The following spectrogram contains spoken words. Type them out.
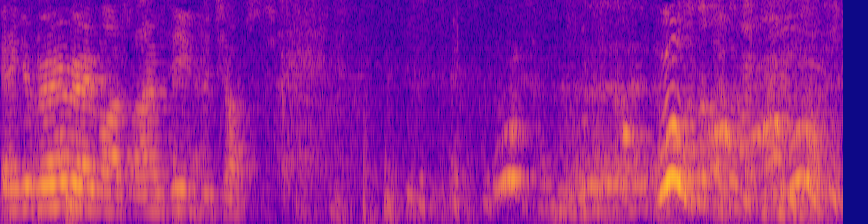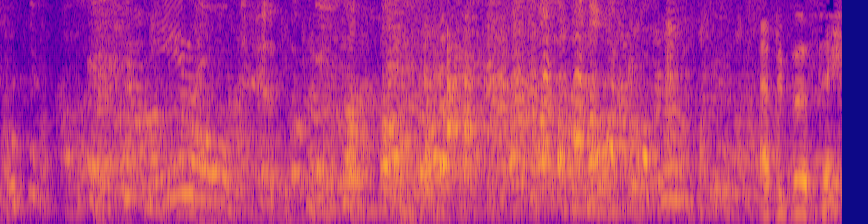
Thank you very, very much. I'm deeply touched. Happy birthday.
